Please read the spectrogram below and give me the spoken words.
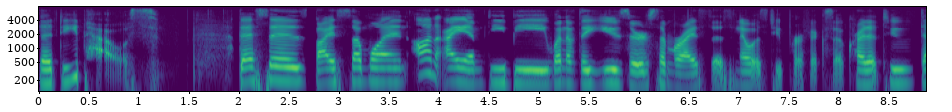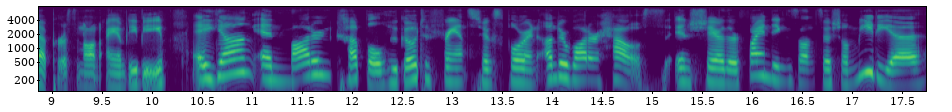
The Deep House. This is by someone on IMDb. One of the users summarized this, and it was too perfect. So, credit to that person on IMDb. A young and modern couple who go to France to explore an underwater house and share their findings on social media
